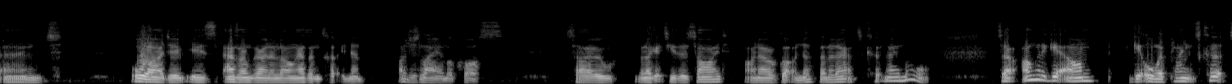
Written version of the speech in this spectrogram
and all I do is as I'm going along as I'm cutting them I just lay them across. So when I get to the other side I know I've got enough and I don't have to cut no more. So I'm going to get on get all my planks cut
